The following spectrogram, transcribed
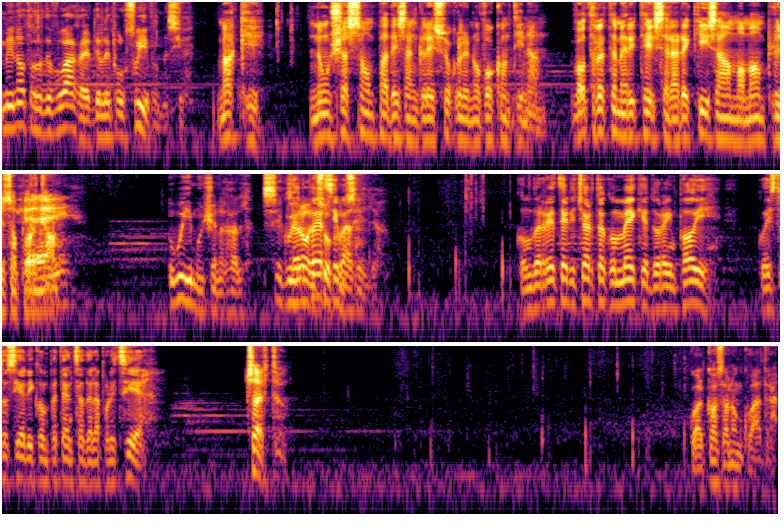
Mais notre devoir est de les poursuivre, monsieur. Marquis, nous chassons pas des Anglais sur le nouveau continent. Votre témérité sera requise à un moment plus opportun. Ok. Oui, mon général. Seguirò Sir il suo consiglio. Converrete di certo con me che d'ora in poi questo sia di competenza della polizia. Certo. Qualcosa non quadra.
